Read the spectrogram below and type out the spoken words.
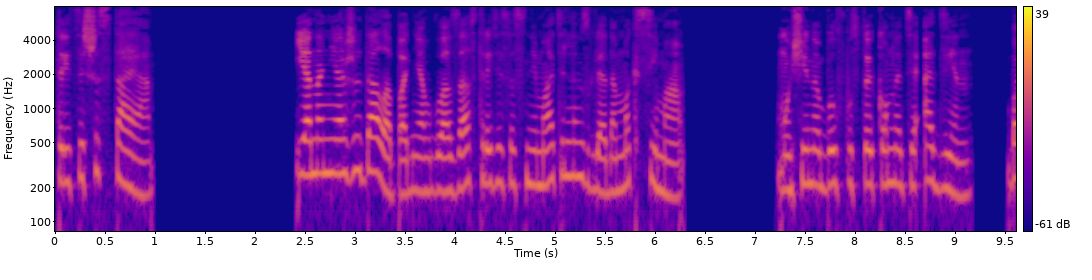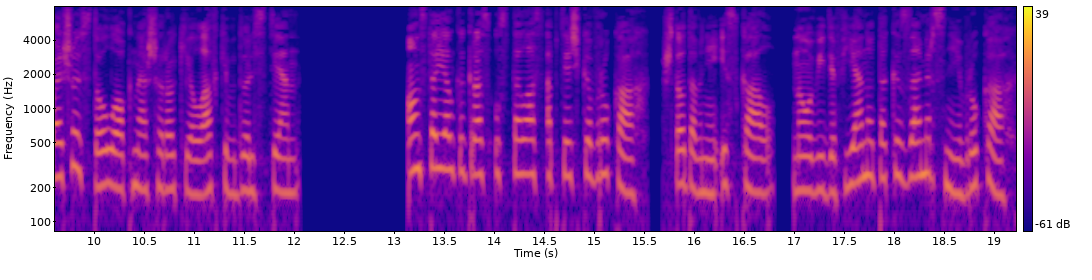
36. Яна не ожидала, подняв глаза, встретиться с внимательным взглядом Максима. Мужчина был в пустой комнате один. Большой стол у окна, широкие лавки вдоль стен. Он стоял как раз у стола с аптечкой в руках, что-то в ней искал, но, увидев Яну, так и замер с ней в руках.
